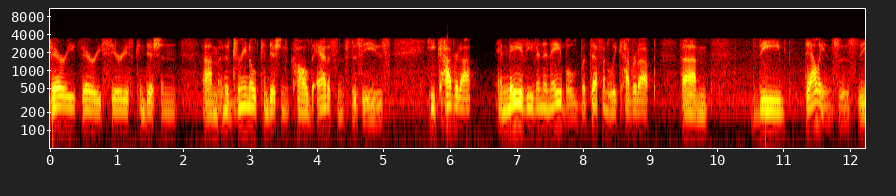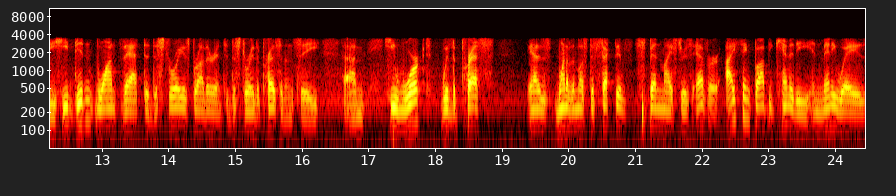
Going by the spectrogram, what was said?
very, very serious condition, um, an adrenal condition called Addison's disease. He covered up and may have even enabled, but definitely covered up um, the dalliances. The, he didn't want that to destroy his brother and to destroy the presidency. Um, he worked with the press as one of the most effective spinmeisters ever. I think Bobby Kennedy, in many ways,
